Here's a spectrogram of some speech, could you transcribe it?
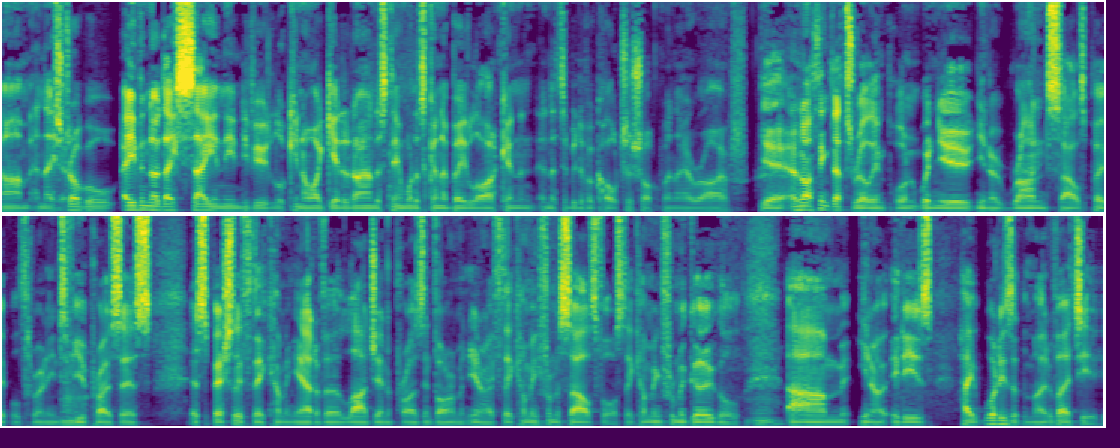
Um, and they struggle, even though they say in the interview, look, you know, I get it. I understand what it's going to be like. And, and it's a bit of a culture shock when they arrive. Yeah, and I think that's really important when you you know run salespeople through an interview Mm. process, especially if they're coming out of a large enterprise environment. You know, if they're coming from a Salesforce, they're coming from a Google. Mm. Um, you know, it is hey, what is it that motivates you?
